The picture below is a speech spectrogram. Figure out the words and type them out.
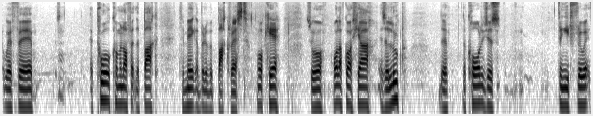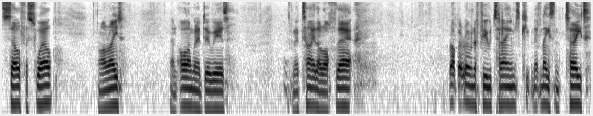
with uh, a pull coming off at the back to make a bit of a backrest. Okay, so all I've got here is a loop. The, the cordage is thingied through itself as well. All right, and all I'm going to do is I'm going to tie that off there. Wrap it around a few times, keeping it nice and tight.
